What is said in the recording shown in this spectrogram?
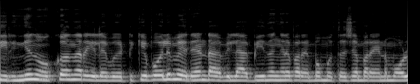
തിരിഞ്ഞ് നോക്കുകയെന്നറിയില്ല വീട്ടിലേക്ക് പോലും വരേണ്ടാവില്ല. അബി എന്നങ്ങനെ പറയുമ്പോൾ മുത്തശ്ശൻ പറയണം മോൾ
